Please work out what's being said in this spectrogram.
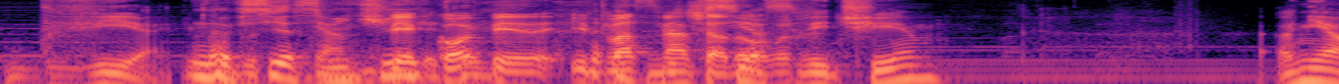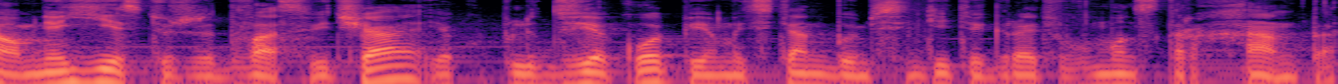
Две. На все свечи. Две копии и два свеча На все свечи. Не, у меня есть уже два свеча. Я куплю две копии, мы с Тян будем сидеть играть в Monster Hunter.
